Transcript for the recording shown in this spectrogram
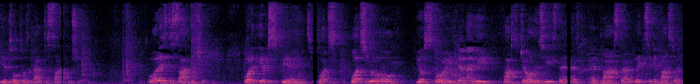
you to talk to us about discipleship. What is discipleship? What have you experienced? What's what's your your story? If you don't know who Pastor Joel is, he's the head pastor, lead senior pastor of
